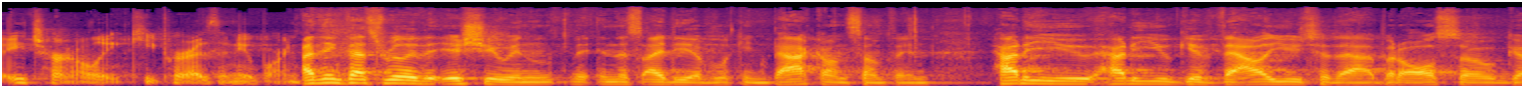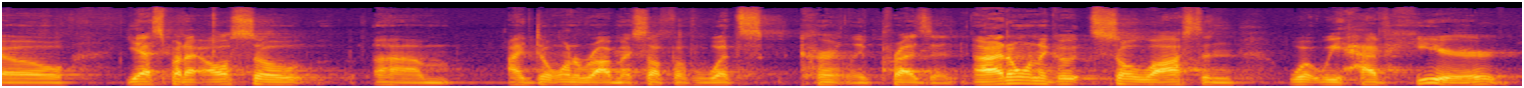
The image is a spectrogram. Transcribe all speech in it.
eternally keep her as a newborn. I think that's really the issue in in this idea of looking back on something. How do you how do you give value to that, but also go yes, but I also um, I don't want to rob myself of what's currently present. I don't want to go so lost in what we have here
